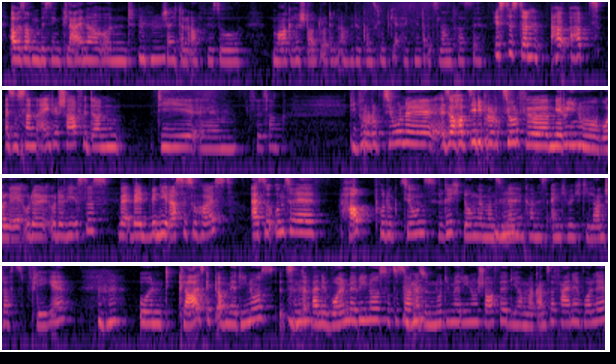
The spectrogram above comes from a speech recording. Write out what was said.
Aber ist auch ein bisschen kleiner und wahrscheinlich dann auch für so magere Standorte dann auch wieder ganz gut geeignet als Landrasse. Ist es dann, ha- habt also sind eure Schafe dann die, ähm, wie soll ich sagen, die Produktion, äh, also habt ihr die Produktion für Merino-Wolle oder, oder wie ist das, wenn, wenn die Rasse so heißt? Also unsere Hauptproduktionsrichtung, wenn man so nennen kann, ist eigentlich wirklich die Landschaftspflege. Und klar, es gibt auch Merinos, es sind reine Wollmerinos sozusagen, also nur die Merino-Schafe, die haben eine ganz feine Wolle.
